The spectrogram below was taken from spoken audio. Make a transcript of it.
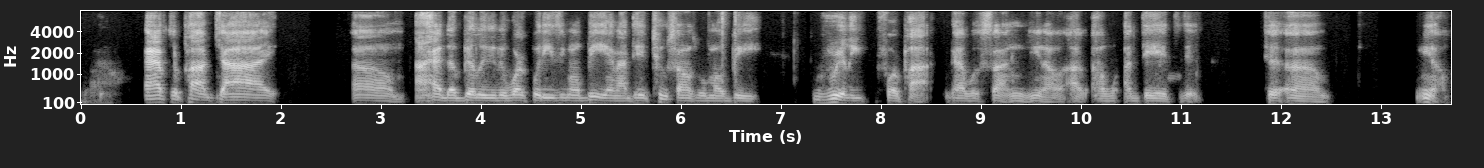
wow. after Pac died, um, I had the ability to work with Easy Mo Bee, and I did two songs with Mo Bee, really for Pac. That was something you know I I, I did to, to um, you know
